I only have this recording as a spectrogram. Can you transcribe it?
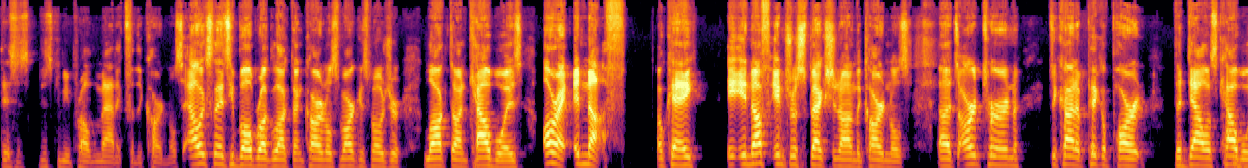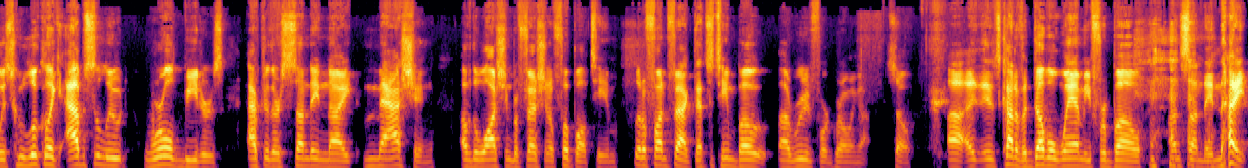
this is this could be problematic for the Cardinals. Alex Clancy Bo Brack locked on Cardinals. Marcus Mosher locked on Cowboys. All right, enough. Okay, enough introspection on the Cardinals. Uh, it's our turn to kind of pick apart the Dallas Cowboys, who look like absolute world beaters after their Sunday night mashing of the Washington professional football team. Little fun fact: that's a team Bo uh, rooted for growing up. So uh, it's kind of a double whammy for Bo on Sunday night.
